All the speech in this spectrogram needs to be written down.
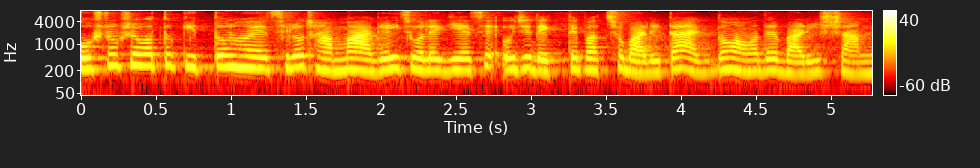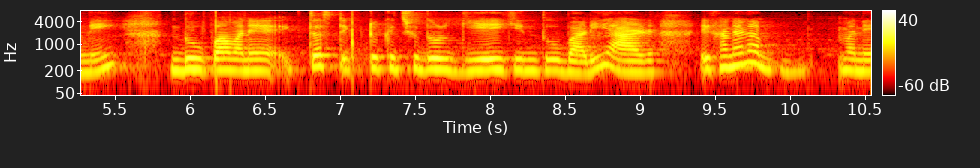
বৈষ্ণব সেবার তো কীর্তন হয়েছিল, ঠাম্মা আগেই চলে গিয়েছে। ওই যে দেখতে পাচ্ছ বাড়িটা একদম আমাদের বাড়ির সামনেই। দুপা মানে জাস্ট একটু কিছু দূর গিয়েই কিন্তু বাড়ি। আর এখানে না মানে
